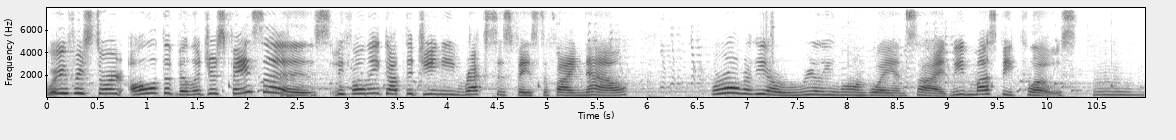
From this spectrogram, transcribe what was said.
We've restored all of the villagers' faces! We've only got the genie Rex's face to find now. We're already a really long way inside. We must be close. Mm.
